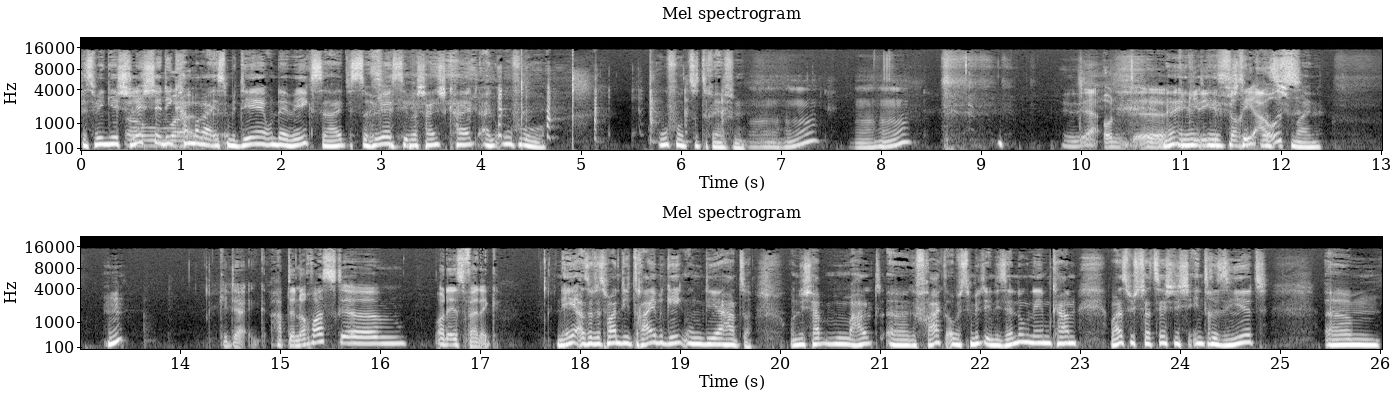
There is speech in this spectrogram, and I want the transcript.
Deswegen, je schlechter Oh die Kamera ist, mit der ihr unterwegs seid, desto höher ist die Wahrscheinlichkeit, ein UFO, UFO zu treffen. Ja, und äh, Ne, wie geht die Story versteht, was aus? ich meine. Geht der, habt ihr noch was ähm, oder ist fertig? Nee, also das waren die drei Begegnungen, die er hatte. Und ich habe ihn halt äh, gefragt, ob ich es mit in die Sendung nehmen kann, weil es mich tatsächlich interessiert. Ähm,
